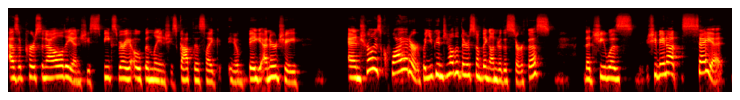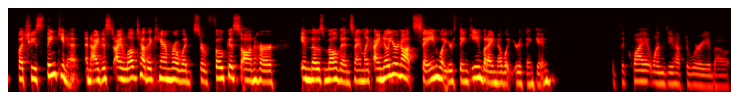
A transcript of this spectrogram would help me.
as a personality, and she speaks very openly, and she's got this like, you know, big energy. And Shirley's quieter, but you can tell that there's something under the surface that she was, she may not say it, but she's thinking it. And I just, I loved how the camera would sort of focus on her in those moments. I'm like, I know you're not saying what you're thinking, but I know what you're thinking. It's the quiet ones you have to worry about.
